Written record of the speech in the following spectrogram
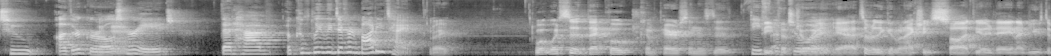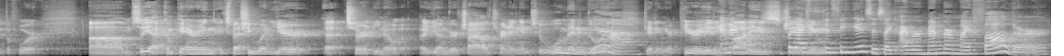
to other girls mm-hmm. her age that have a completely different body type. Right. What, what's the, that quote? Comparison is the Thief of joy. Yeah, that's a really good one. I actually saw it the other day, and I've used it before. Um, so yeah, comparing, especially when you're uh, turn, you know, a younger child turning into a woman, going, Yeah. getting your period, and, your I- body's but I, the thing is, is like I remember my father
